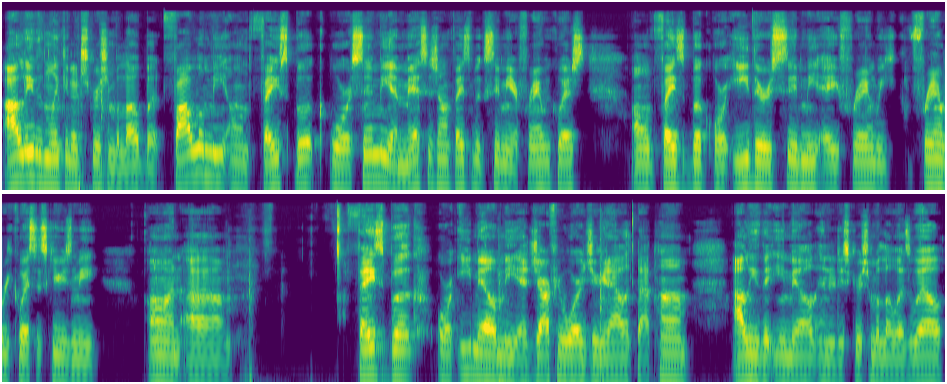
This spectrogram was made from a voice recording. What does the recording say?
I'll leave the link in the description below, but follow me on Facebook or send me a message on Facebook, send me a friend request on Facebook, or either send me a friend we friend request, excuse me, on um, Facebook or email me at joffreywardjr.com. I'll leave the email in the description below as well.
